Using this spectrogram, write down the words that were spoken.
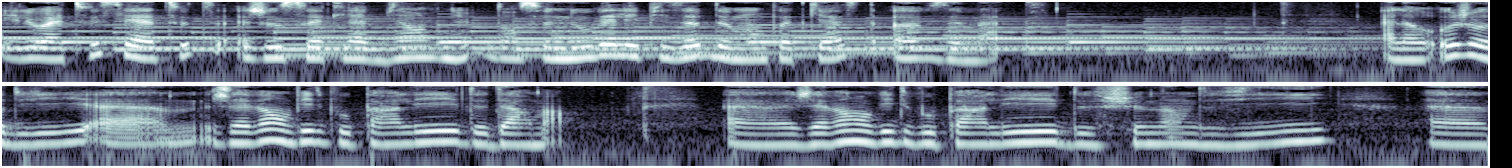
Hello à tous et à toutes, je vous souhaite la bienvenue dans ce nouvel épisode de mon podcast Of the Mat. Alors aujourd'hui, euh, j'avais envie de vous parler de Dharma. Euh, j'avais envie de vous parler de chemin de vie, euh,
